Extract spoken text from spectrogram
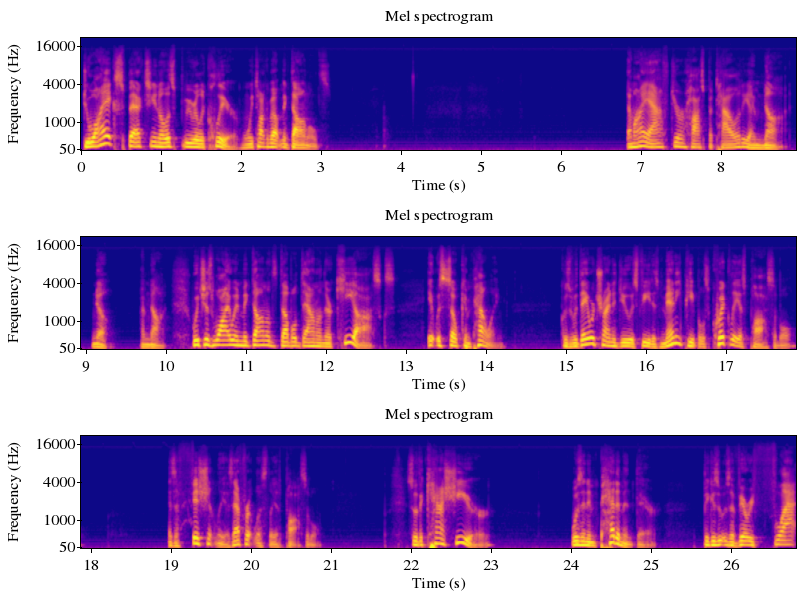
do I expect, you know, let's be really clear when we talk about McDonald's, am I after hospitality? I'm not. No. I'm not. Which is why when McDonald's doubled down on their kiosks, it was so compelling. Because what they were trying to do is feed as many people as quickly as possible, as efficiently, as effortlessly as possible. So the cashier was an impediment there because it was a very flat,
